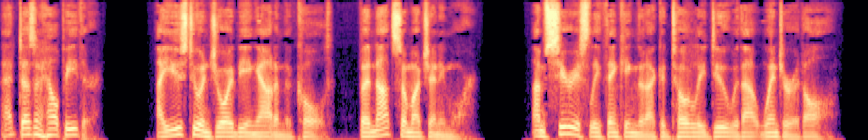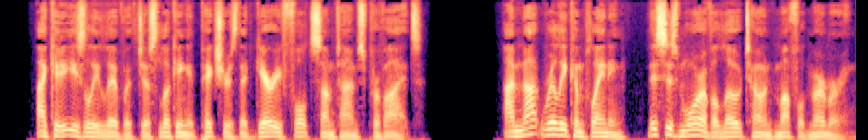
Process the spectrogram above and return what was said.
that doesn't help either. I used to enjoy being out in the cold, but not so much anymore. I'm seriously thinking that I could totally do without winter at all. I could easily live with just looking at pictures that Gary Foltz sometimes provides. I'm not really complaining, this is more of a low toned, muffled murmuring.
